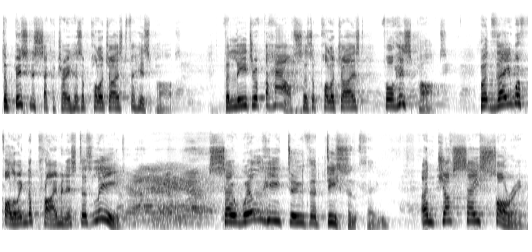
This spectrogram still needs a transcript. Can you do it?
The business secretary has apologised for his part. The leader of the House has apologised for his part. But they were following the Prime Minister's lead. So, will he do the decent thing and just say sorry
